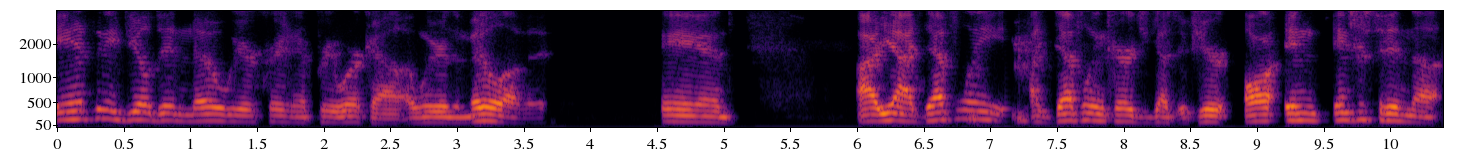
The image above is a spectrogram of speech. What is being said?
Anthony Deal didn't know we were creating a pre-workout and we were in the middle of it. And I yeah, I definitely I definitely encourage you guys if you're all in, interested in the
